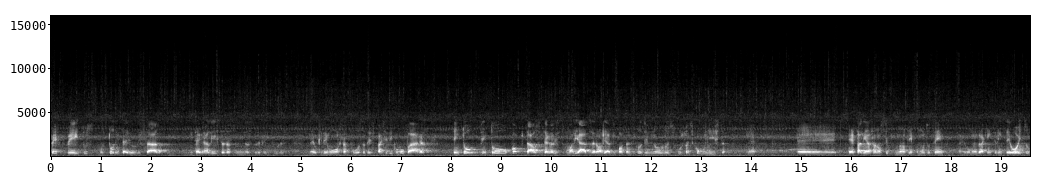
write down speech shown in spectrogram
prefeitos por todo o interior do estado, integralistas assumindo as prefeituras. Né, o que demonstra a força desse partido e como Vargas tentou, tentou cooptar os integralistas como aliados, eram aliados importantes, inclusive no, no discurso anticomunista. Né? É, essa aliança não se mantém por muito tempo. Né? Vamos lembrar que em 1938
